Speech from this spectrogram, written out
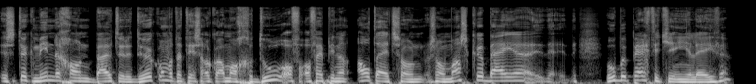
een stuk minder gewoon buiten de deur komt? Want het is ook allemaal gedoe. Of, of heb je dan altijd zo'n zo'n masker bij je? Hoe beperkt het je in je leven?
